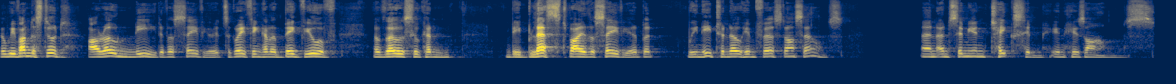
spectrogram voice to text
That we've understood our own need of a Savior. It's a great thing to have a big view of, of those who can be blessed by the Savior, but we need to know him first ourselves. And, and Simeon takes him in his arms,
